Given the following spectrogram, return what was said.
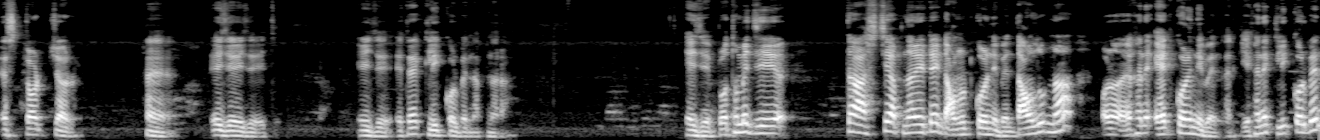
স্ট্রাকচার হ্যাঁ এই যে এই যে এই যে এই যে, এটা ক্লিক করবেন আপনারা। এই যে, প্রথমে যে যেটা আসছে, আপনারা এটাই ডাউনলোড করে নেবেন। ডাউনলোড না এখানে অ্যাড করে নেবেন আর কি। এখানে ক্লিক করবেন,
